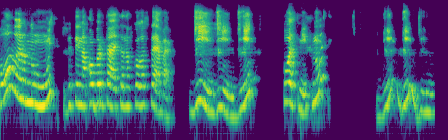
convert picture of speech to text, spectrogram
Повернусь, дитина обертається навколо себе. Дінь, дінь, дінь. Посміхнусь. Дінь, дінь, дінь.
